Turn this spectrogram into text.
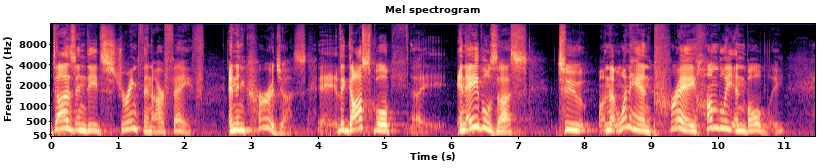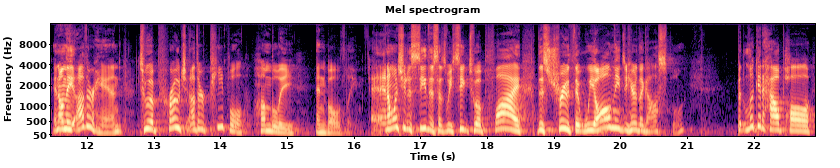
does indeed strengthen our faith and encourage us. The gospel uh, enables us to, on the one hand, pray humbly and boldly, and on the other hand, to approach other people humbly and boldly. And I want you to see this as we seek to apply this truth that we all need to hear the gospel. But look at how Paul,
